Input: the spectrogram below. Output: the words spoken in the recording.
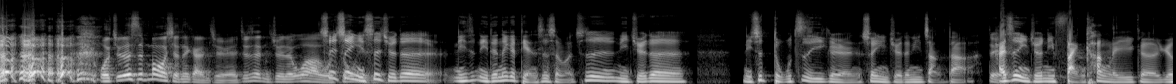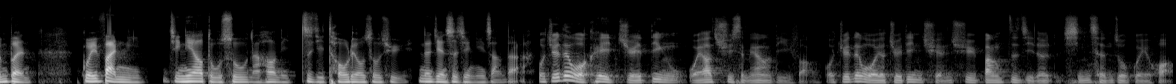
我觉得是冒险的感觉，就是你觉得哇，所以所以你是觉得你你的那个点是什么？就是你觉得你是独自一个人，所以你觉得你长大，对还是你觉得你反抗了一个原本规范你今天要读书，然后你自己偷溜出去那件事情，你长大？我觉得我可以决定我要去什么样的地方，我觉得我有决定权去帮自己的行程做规划，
